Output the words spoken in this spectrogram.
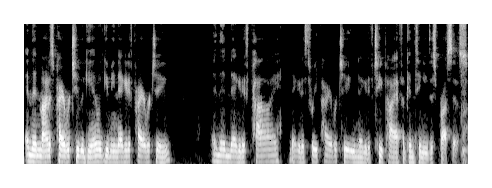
and then minus pi over 2 again would give me negative pi over 2, and then negative pi, negative 3 pi over 2, negative 2 pi if I continue this process.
